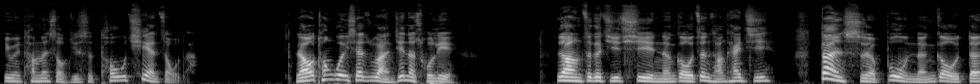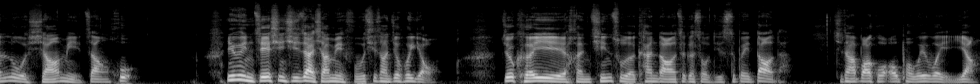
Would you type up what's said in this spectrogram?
因为他们手机是偷窃走的，然后通过一些软件的处理，让这个机器能够正常开机。但是不能够登录小米账户，因为你这些信息在小米服务器上就会有，就可以很清楚的看到这个手机是被盗的。其他包括 OPPO、vivo 也一样。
